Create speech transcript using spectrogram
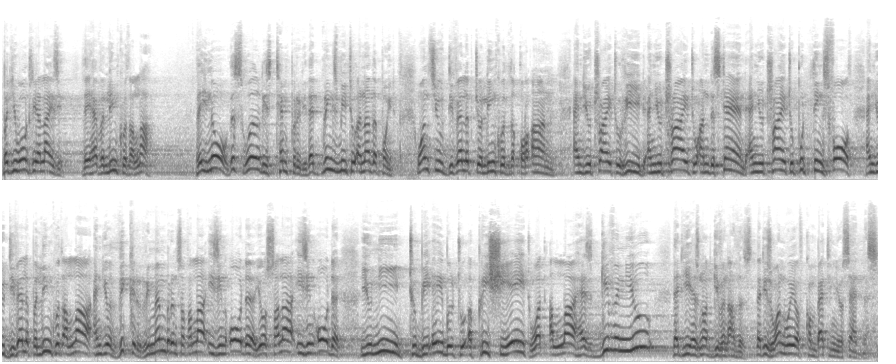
but you won't realize it. They have a link with Allah. They know this world is temporary. That brings me to another point. Once you've developed your link with the Quran and you try to read and you try to understand and you try to put things forth and you develop a link with Allah and your dhikr, remembrance of Allah is in order, your salah is in order, you need to be able to appreciate what Allah has given you that He has not given others. That is one way of combating your sadness.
